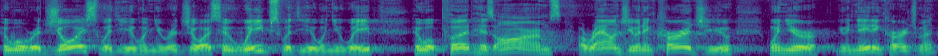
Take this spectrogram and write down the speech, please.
who will rejoice with you when you rejoice, who weeps with you when you weep, who will put his arms around you and encourage you when you're, you need encouragement.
